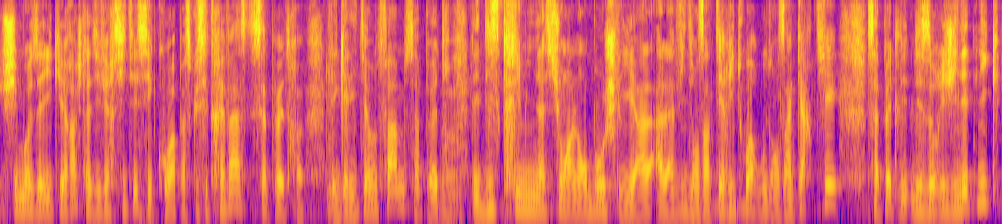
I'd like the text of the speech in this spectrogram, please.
Chez Mosaïque RH, la diversité, c'est quoi? Parce que c'est très vaste. Ça peut être l'égalité homme-femme, ça peut être les discriminations à l'embauche liées à, à la vie dans un territoire ou dans un quartier, ça peut être les, les origines ethniques,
